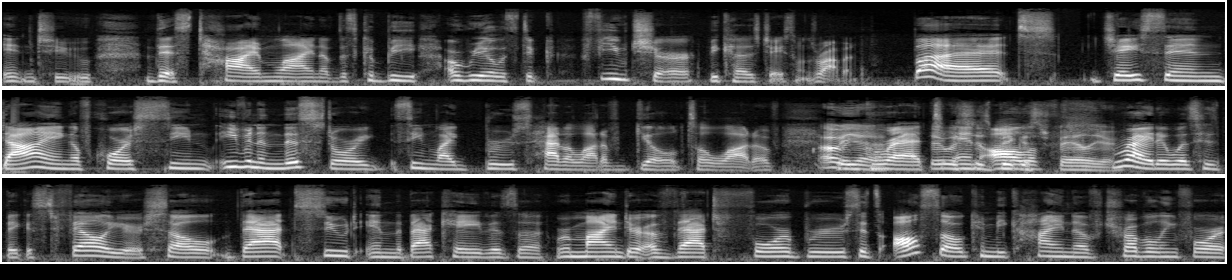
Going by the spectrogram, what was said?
into this timeline of this could be a realistic future because Jason was Robin. But Jason dying, of course, seemed even in this story seemed like Bruce had a lot of guilt, a lot of Oh yeah, regret, It was and his all biggest of failure. Right, it was his biggest failure. So that suit in the Batcave is a reminder of that for Bruce. It's also can be kind of troubling for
